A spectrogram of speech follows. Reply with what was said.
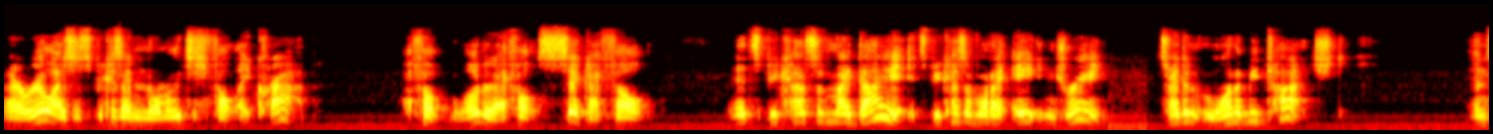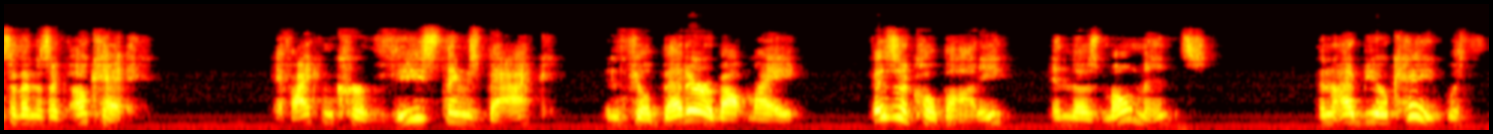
And I realized it's because I normally just felt like crap. I felt bloated. I felt sick. I felt, it's because of my diet. It's because of what I ate and drank. So I didn't want to be touched. And so then it's like, okay, if I can curve these things back and feel better about my physical body in those moments, then I'd be okay with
